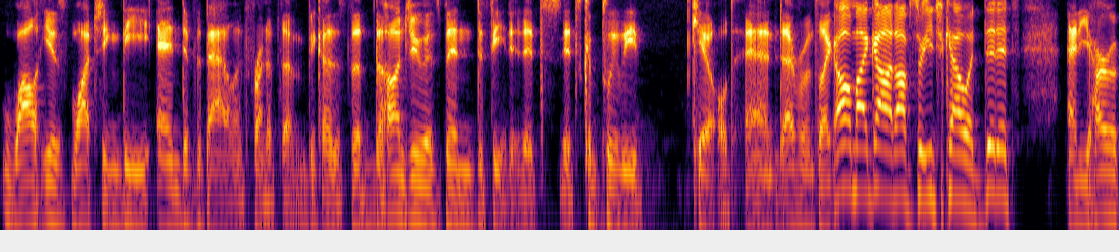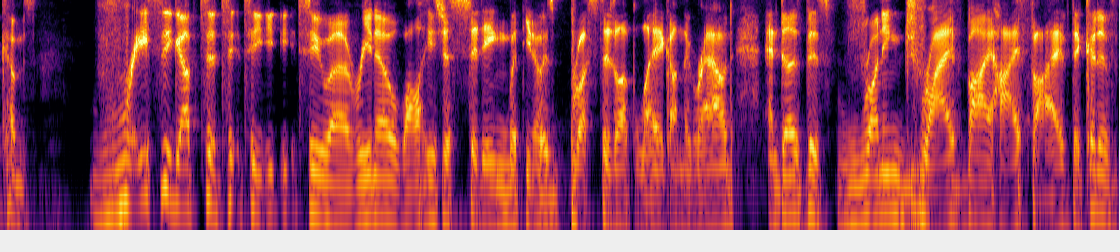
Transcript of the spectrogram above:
while he is watching the end of the battle in front of them because the the honju has been defeated. It's it's completely killed. And everyone's like oh my god officer ichikawa did it! And Iharu comes racing up to to to, to uh, Reno while he's just sitting with you know his busted up leg on the ground and does this running drive by high five that could have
